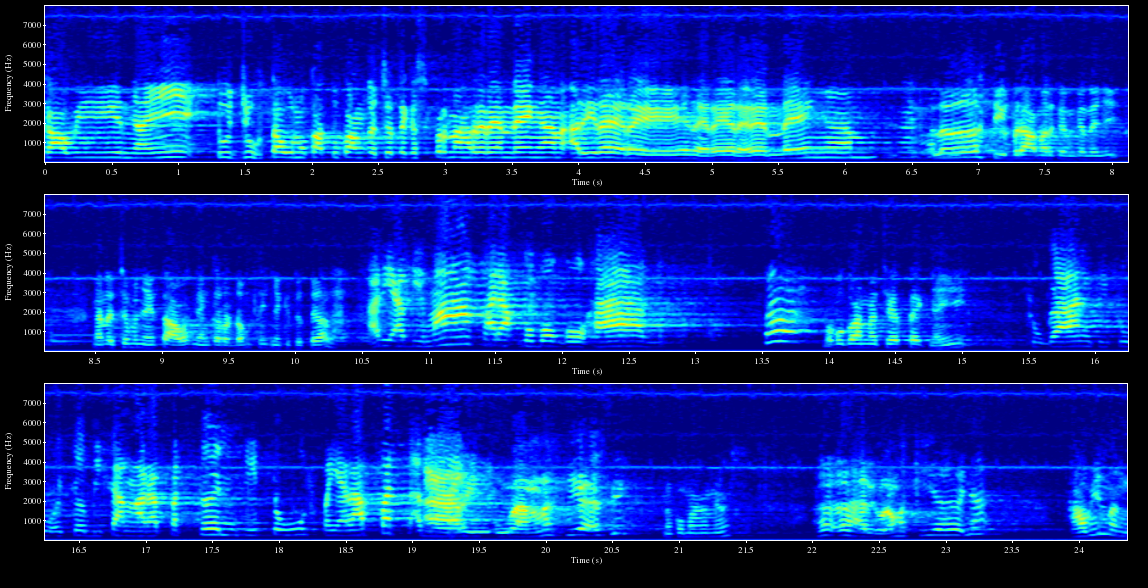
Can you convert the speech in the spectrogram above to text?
kawinnyai 7 tahun Katupang ke cetek pernah rerendngan Ari rere rendengan dibrabogotek gitu ra kawin mang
